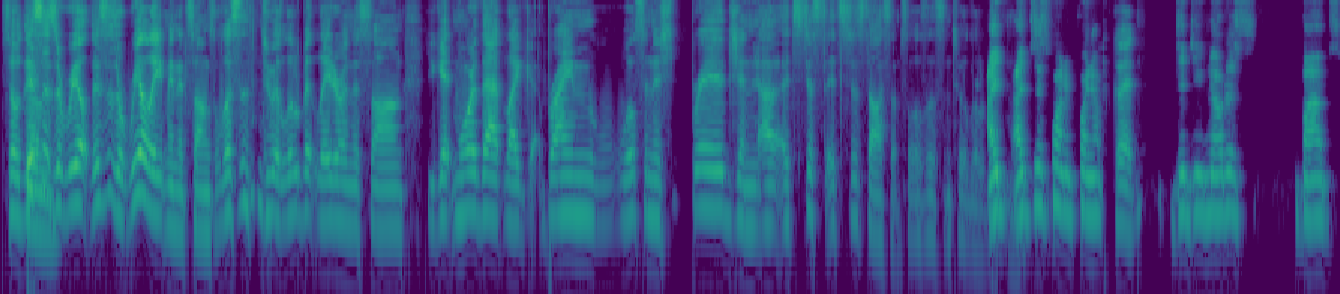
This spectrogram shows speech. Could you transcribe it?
So this is a real this is a real eight minute song. So listen to it a little bit later in the song. You get more of that like Brian Wilsonish bridge, and uh, it's just it's just awesome. So let's listen to it a little bit. I I just want to point out, Go ahead. did you notice Bob's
